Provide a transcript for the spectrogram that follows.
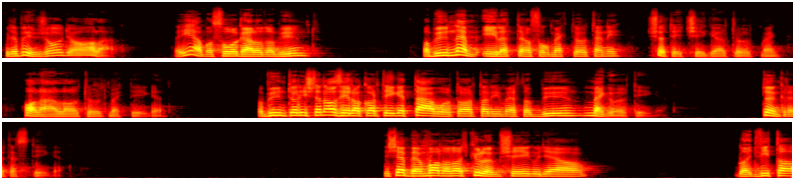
hogy a bűn zsoldja a halál. Hiába szolgálod a bűnt, a bűn nem élettel fog megtölteni, sötétséggel tölt meg, halállal tölt meg téged. A bűntől Isten azért akar téged távol tartani, mert a bűn megöl téged. Tönkretesz téged. És ebben van a nagy különbség, ugye a nagy vita,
